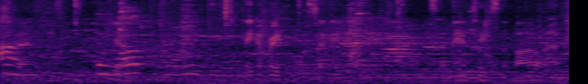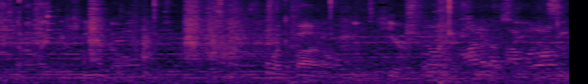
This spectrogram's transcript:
um, Yeah. Take a break for one second. As the man takes the bottle out, he's gonna light the candle. He's gonna pour the bottle into here, pour it here so you can see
